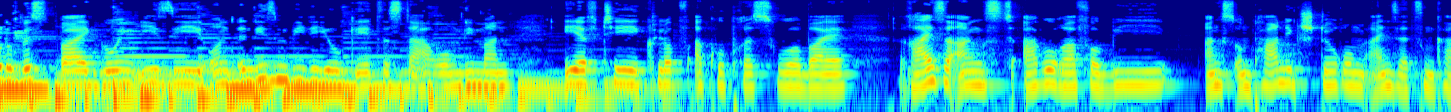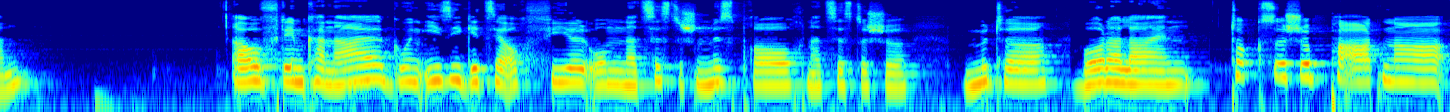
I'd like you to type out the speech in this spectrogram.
du bist bei Going Easy und in diesem Video geht es darum, wie man EFT-Klopfakupressur bei Reiseangst, Agoraphobie, Angst- und Panikstörungen einsetzen kann. Auf dem Kanal Going Easy geht es ja auch viel um narzisstischen Missbrauch, narzisstische Mütter, Borderline, toxische Partner.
